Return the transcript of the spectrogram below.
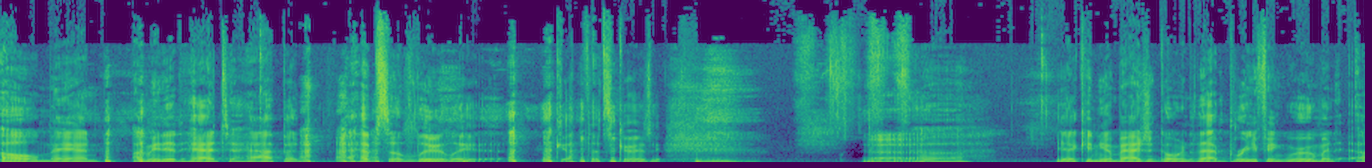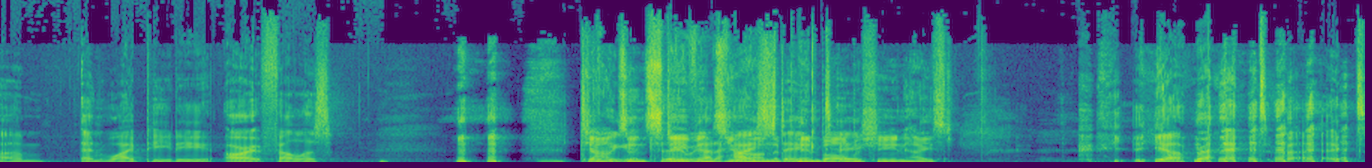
Oh man, I mean, it had to happen. Absolutely. God, that's crazy. Uh, yeah, can you imagine going to that briefing room at um, NYPD? All right, fellas. Johnson get- today we got Stevens, you're on the pinball take. machine heist. yeah, right, right.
